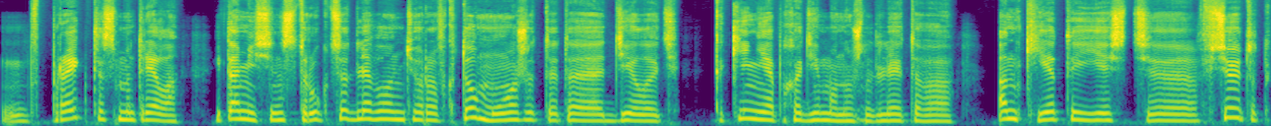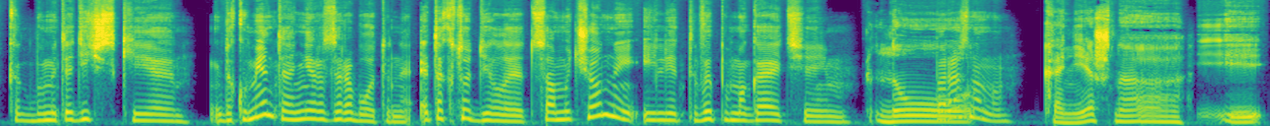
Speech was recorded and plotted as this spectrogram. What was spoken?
в проекты смотрела, и там есть инструкция для волонтеров, кто может это делать, какие необходимо нужно для этого анкеты есть. Э, Все это как бы методические документы, они разработаны. Это кто делает? Сам ученый или вы помогаете им? Ну, По-разному? Конечно, и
